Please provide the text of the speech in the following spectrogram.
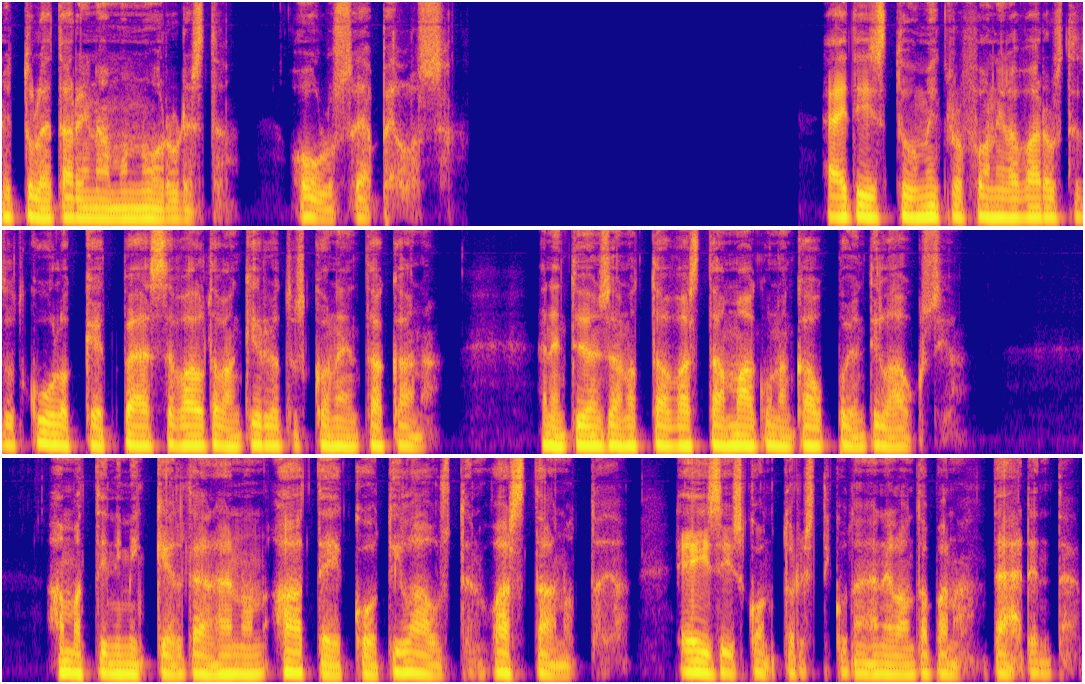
Nyt tulee tarinaa mun nuoruudesta Oulussa ja Pellossa. Äiti istuu mikrofonilla varustetut kuulokkeet päässä valtavan kirjoituskoneen takana. Hänen työnsä on ottaa vastaan maakunnan kauppojen tilauksia. Ammattinimikkeeltään hän on ATK-tilausten vastaanottaja, ei siis konttoristi, kuten hänellä on tapana tähdentää.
